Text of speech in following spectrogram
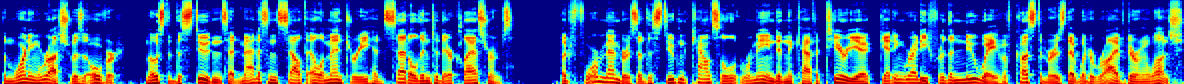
The morning rush was over. Most of the students at Madison South Elementary had settled into their classrooms but four members of the student council remained in the cafeteria getting ready for the new wave of customers that would arrive during lunch.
